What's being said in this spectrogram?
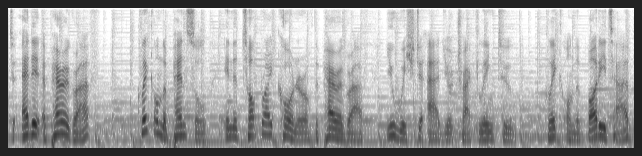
To edit a paragraph, click on the pencil in the top right corner of the paragraph you wish to add your tracked link to. Click on the Body tab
